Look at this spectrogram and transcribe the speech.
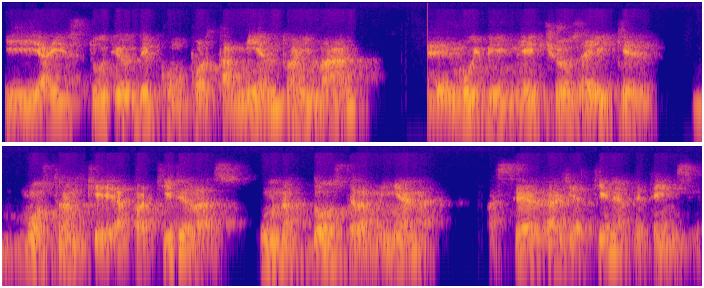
y hay estudios de comportamiento animal eh, muy bien hechos ahí que muestran que a partir de las 1, 2 de la mañana, la cerda ya tiene apetencia,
